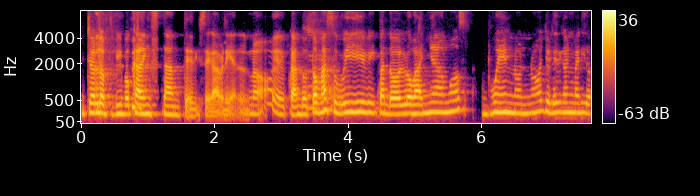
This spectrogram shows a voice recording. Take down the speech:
yo lo vivo cada instante, dice Gabriel, ¿no? Eh, cuando toma su bibi, cuando lo bañamos, bueno, ¿no? Yo le digo a mi marido,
